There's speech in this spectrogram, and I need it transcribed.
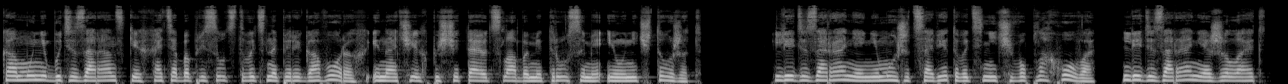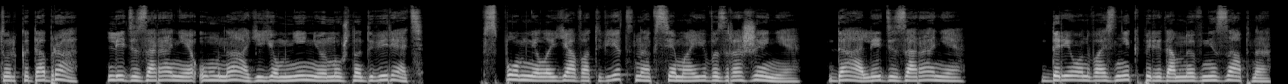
Кому-нибудь из аранских хотя бы присутствовать на переговорах, иначе их посчитают слабыми трусами и уничтожат. Леди заранее не может советовать ничего плохого. Леди заранее желает только добра. Леди заранее умна, ее мнению нужно доверять. Вспомнила я в ответ на все мои возражения. Да, леди заранее. Дарион возник передо мной внезапно,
